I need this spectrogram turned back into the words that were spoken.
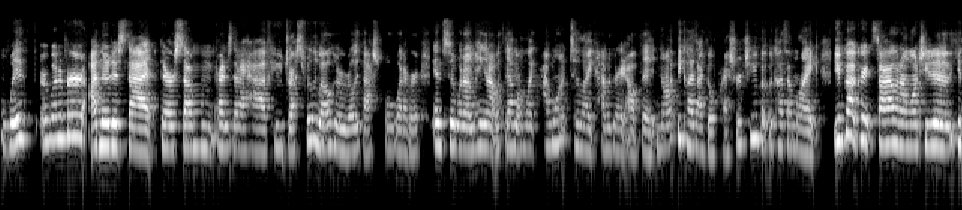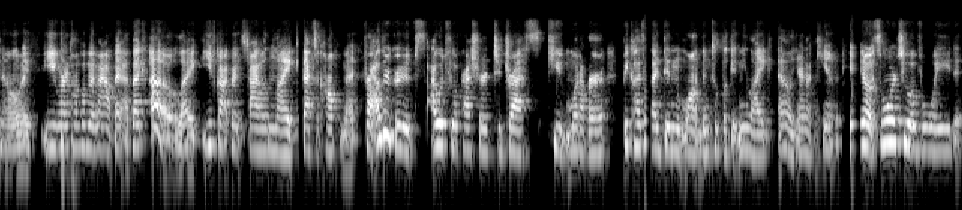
with or whatever, I've noticed that there are some friends that I have who dress really well, who are really fashionable, whatever. And so when I'm hanging out with them, I'm like, I want to like have a great outfit, not because I feel pressure to, but because I'm like, you've got great style and I want you to, you know, if you want to compliment my outfit, I'd be like, oh, like you've got great style and like that's a compliment. For other groups, I would feel pressured to dress cute and whatever because I didn't want them to look at me like, oh, you're not cute. You know, it's more to avoid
